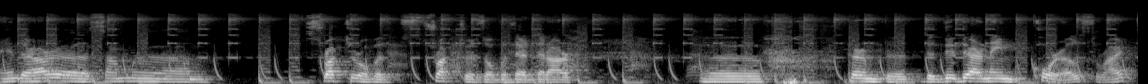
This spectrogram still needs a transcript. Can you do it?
and there are some um, structure over structures over there that are termed, the, they are named corals, right?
